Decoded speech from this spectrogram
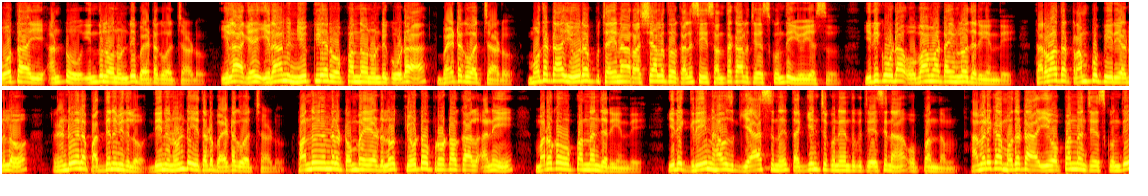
పోతాయి అంటూ ఇందులో నుండి బయటకు వచ్చాడు. ఇలాగే ఇరాన్ న్యూక్లియర్ ఒప్పందం నుండి కూడా బయటకు వచ్చాడు. మొదట యూరప్ చైనా రష్యాలతో కలిసి సంతకాలు చేసుకుంది యుఎస్. ఇది కూడా ఒబామా టైంలో జరిగింది. తర్వాత ట్రంప్ పీరియడ్లో రెండు వేల పద్దెనిమిదిలో దీని నుండి ఇతడు బయటకు వచ్చాడు. పంతొమ్మిది వందల తొంభై ఏడులో క్యోటో ప్రోటోకాల్ అని మరొక ఒప్పందం జరిగింది. ఇది గ్రీన్ హౌస్ గ్యాస్ని తగ్గించుకునేందుకు చేసిన ఒప్పందం. అమెరికా మొదట ఈ ఒప్పందం చేసుకుంది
